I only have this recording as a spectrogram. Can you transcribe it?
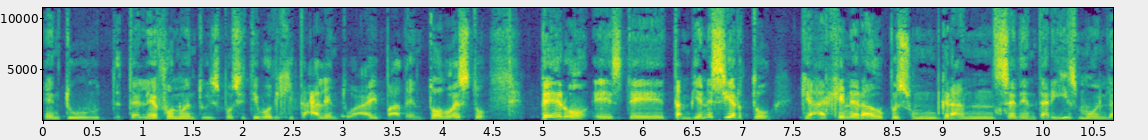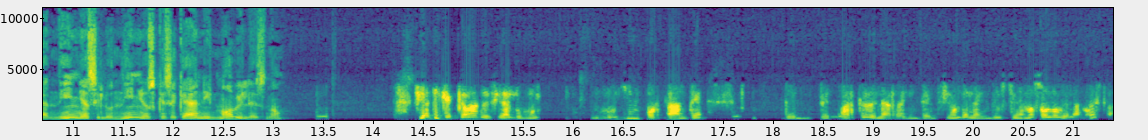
en tu teléfono, en tu dispositivo digital, en tu iPad, en todo esto, pero este también es cierto que ha generado pues un gran sedentarismo en las niñas y los niños que se quedan inmóviles, ¿no? Fíjate que acabas de decir algo muy muy importante de, parte de la reinvención de la industria, no solo de la nuestra.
